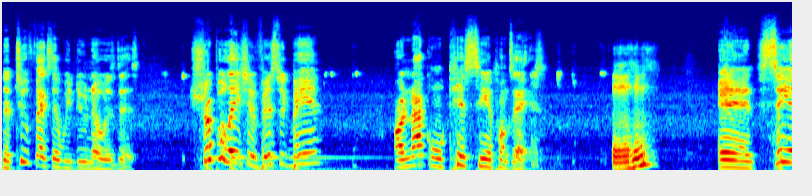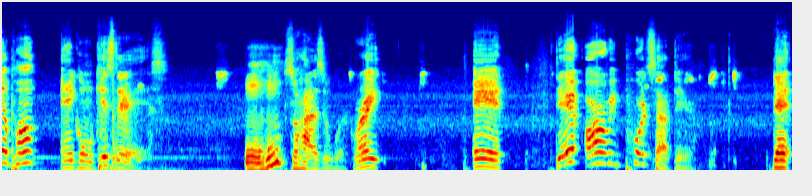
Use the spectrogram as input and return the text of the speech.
the two facts that we do know is this: Triple H and Vince McMahon are not going to kiss CM Punk's ass, Mm-hmm. and CM Punk ain't going to kiss their ass. Mm-hmm. So how does it work, right? And there are reports out there that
